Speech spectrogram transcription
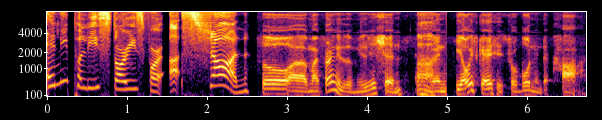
any police stories for us. Sean. So uh, my friend is a musician, and Uh-huh. when he always carries his trombone in the car.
